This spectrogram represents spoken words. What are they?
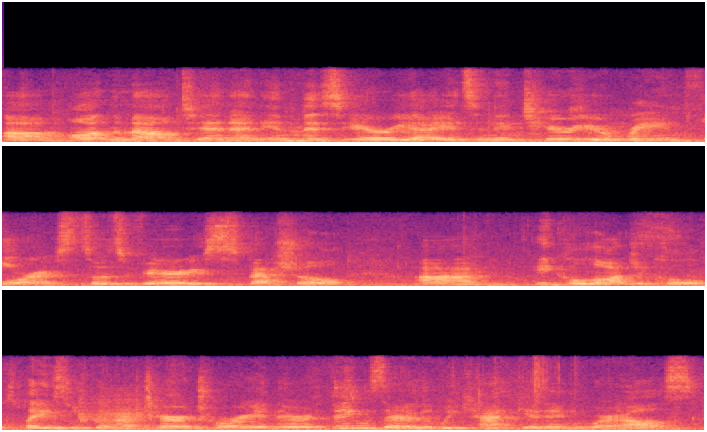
um, on the mountain, and in this area, it's an interior rainforest, so it's a very special um, ecological place within our territory, and there are things there that we can't get anywhere else.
